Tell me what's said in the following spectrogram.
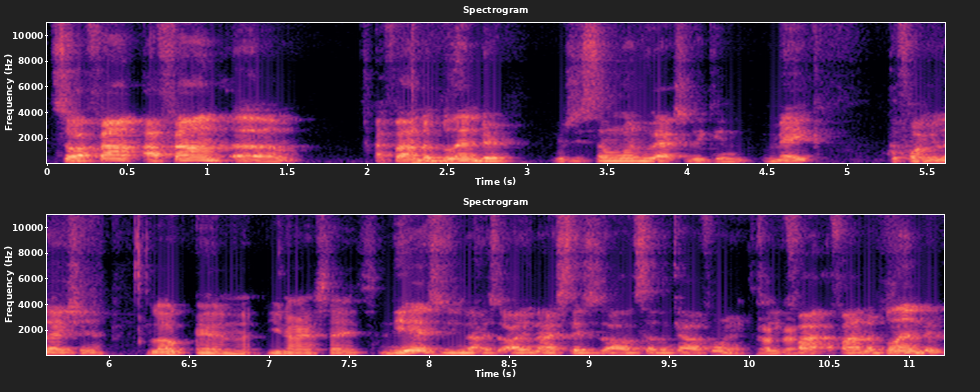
so I found I found um I found a blender, which is someone who actually can make the formulation. Lo- in United States. Yes, you know, it's all United States, it's all in Southern California. So you Okay. find, I found a blender,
